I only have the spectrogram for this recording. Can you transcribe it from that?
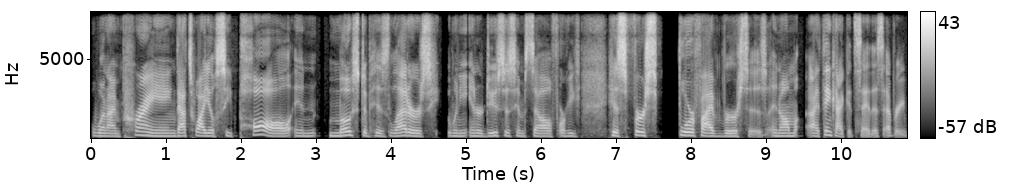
when I'm praying, that's why you'll see Paul in most of his letters when he introduces himself or he his first four or five verses. And I think I could say this every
